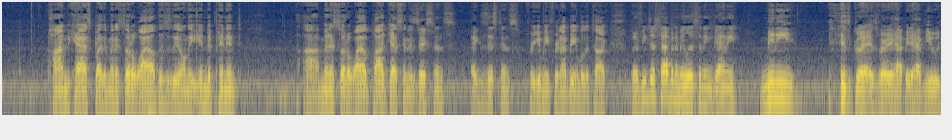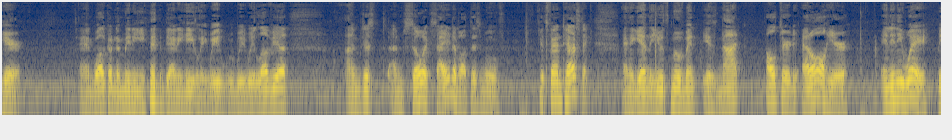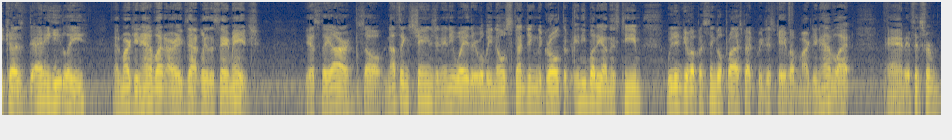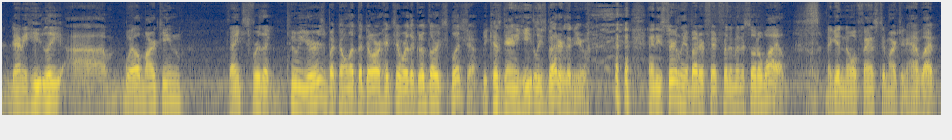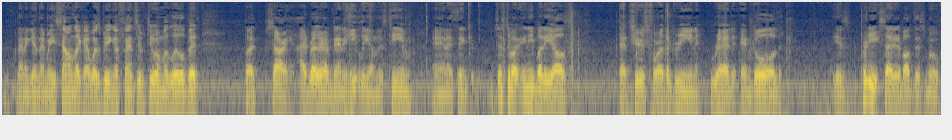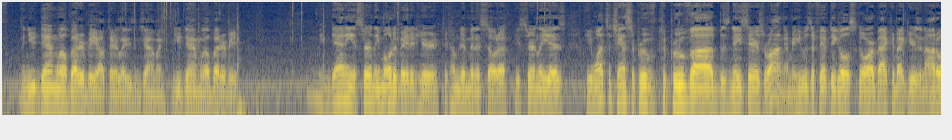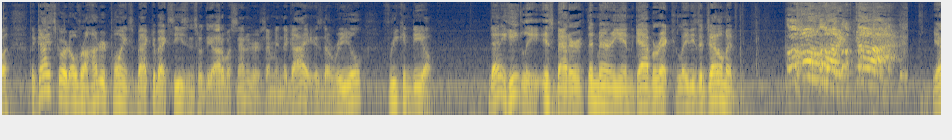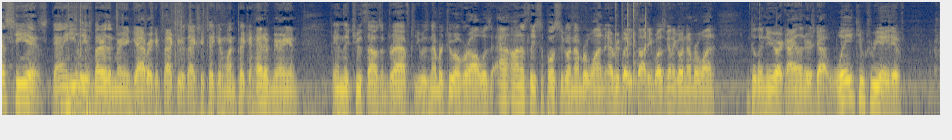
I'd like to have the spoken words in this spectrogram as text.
podcast by the Minnesota Wild. This is the only independent uh, Minnesota Wild podcast in existence. Existence. Forgive me for not being able to talk. But if you just happen to be listening, Danny, Mini is is very happy to have you here, and welcome to Mini Danny Heatley. We, we we love you. I'm just I'm so excited about this move. It's fantastic. And again, the youth movement is not altered at all here in any way because Danny Heatley and Martin Havlat are exactly the same age. Yes, they are. So nothing's changed in any way. There will be no stunting the growth of anybody on this team. We didn't give up a single prospect. We just gave up Martin Havlat. And if it's from Danny Heatley, um, well, Martin, thanks for the two years, but don't let the door hit you where the good Lord splits you, because Danny Heatley's better than you. and he's certainly a better fit for the Minnesota Wild. Again, no offense to Martin Havlat. Then again, that may sound like I was being offensive to him a little bit. But sorry, I'd rather have Danny Heatley on this team, and I think just about anybody else that cheers for the green, red, and gold is pretty excited about this move. And you damn well better be out there, ladies and gentlemen. You damn well better be. I mean, Danny is certainly motivated here to come to Minnesota. He certainly is. He wants a chance to prove to prove uh, his naysayers wrong. I mean, he was a 50 goal scorer back to back years in Ottawa. The guy scored over 100 points back to back seasons with the Ottawa Senators. I mean, the guy is the real freaking deal. Danny Heatley is better than Marian Gaborik, ladies and gentlemen. Oh my god! Yes, he is. Danny Heatley is better than Marian Gaborik. In fact, he was actually taking one pick ahead of Marian in the 2000 draft. He was number two overall. Was honestly supposed to go number one. Everybody thought he was going to go number one until the New York Islanders got way too creative,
